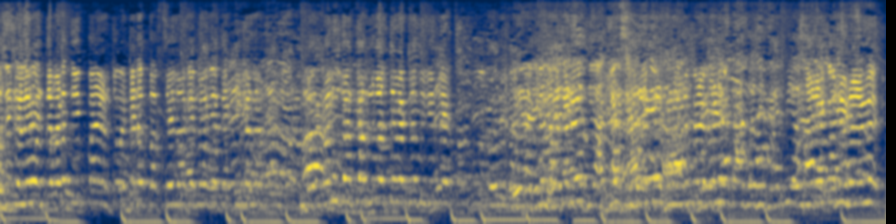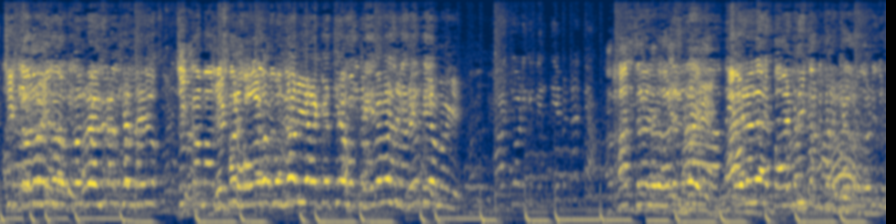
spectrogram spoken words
ਅਸੀਂ ਚੱਲੇ ਬੰਦੇ ਬੈਠੇ ਤੁਸੀਂ ਭੈਣ ਚੋ ਜਿਹੜੇ ਬਕਸੇ ਲਾ ਕੇ ਬਹਿ ਤੇ ਕੀ ਗੱਲ ਆ? ਕਾਹਨੂੰ ਤਾਂ ਕਰਨ ਵਾਸਤੇ ਬੈਠੇ ਤੁਸੀਂ ਤੇ ਸਾਰੇ ਕੇ ਕਰੇ ਕਰੇ ਸਾਰੇ ਕਰੀ ਹੈ ਚਿੱਕਾ ਮਾਰੀ ਲੋਕਾਂ ਨੂੰ ਕਰ ਖੇਲੇ ਚਿੱਕਾ ਮਾਰ ਜੇਕਰ ਹੋਰ ਮੁੰਡਾ ਵੀ ਆ ਕੇ ਇੱਥੇ ਹੋ ਨਾ ਅਸੀਂ ਫਿਰ ਵੀ ਆਵਾਂਗੇ। ਹੱਥ ਜੋੜ ਕੇ ਬੇਨਤੀ ਹੈ ਬੇਟਾ ਜਾ ਹੱਥ ਨਾਲ ਜਿਹੜਾ ਸਾਡੇ ਆ ਇਹਨਾਂ ਨੇ ਬਾਇਬੜੀ ਕੱਟ ਕੇ ਰੱਖਿਆ। ਥੋੜੀ ਜਿਹੀ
